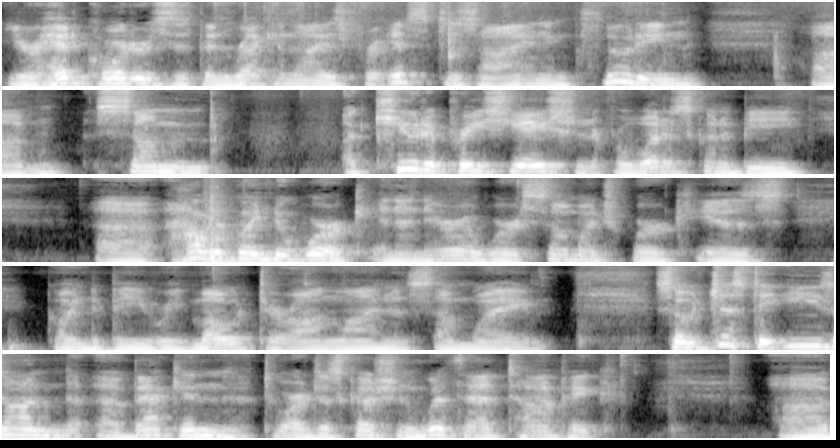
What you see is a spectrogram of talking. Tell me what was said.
Your headquarters has been recognized for its design, including um, some acute appreciation for what it's going to be, uh, how we're going to work in an era where so much work is going to be remote or online in some way. So, just to ease on uh, back into our discussion with that topic, uh,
